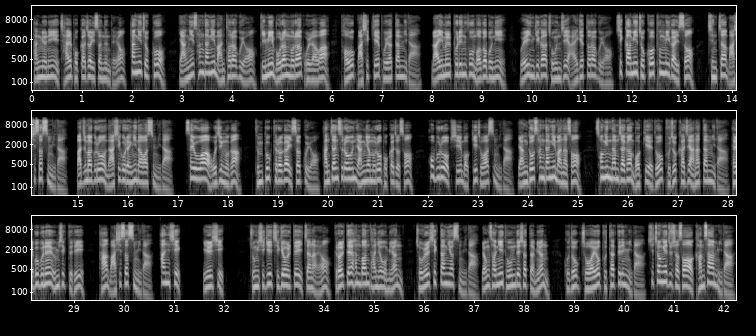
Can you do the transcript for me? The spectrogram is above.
당면이 잘 볶아져 있었는데요. 향이 좋고 양이 상당히 많더라고요. 김이 모락모락 올라와 더욱 맛있게 보였답니다. 라임을 뿌린 후 먹어보니 왜 인기가 좋은지 알겠더라고요. 식감이 좋고 풍미가 있어 진짜 맛있었습니다. 마지막으로 나시고랭이 나왔습니다. 새우와 오징어가 듬뿍 들어가 있었고요. 간짠스러운 양념으로 볶아져서 호불호 없이 먹기 좋았습니다. 양도 상당히 많아서 성인 남자가 먹기에도 부족하지 않았답니다. 대부분의 음식들이 다 맛있었습니다. 한식, 일식, 중식이 지겨울 때 있잖아요. 그럴 때 한번 다녀오면 좋을 식당이었습니다. 영상이 도움되셨다면 구독, 좋아요 부탁드립니다. 시청해주셔서 감사합니다.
